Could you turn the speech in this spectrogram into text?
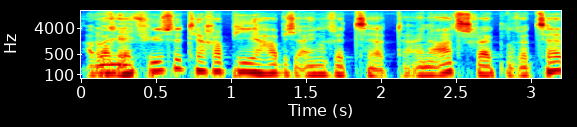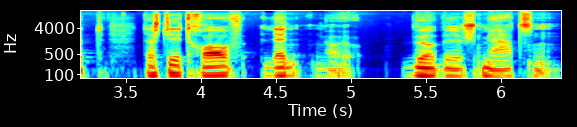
Aber okay. in der Physiotherapie habe ich ein Rezept. Ein Arzt schreibt ein Rezept, da steht drauf Lendenwirbelschmerzen.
